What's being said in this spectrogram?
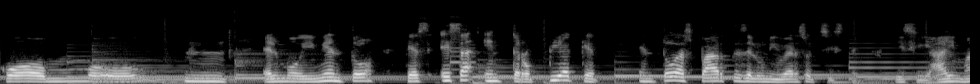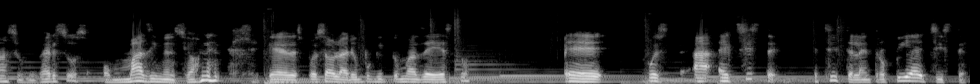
como mm, el movimiento, que es esa entropía que en todas partes del universo existe. Y si hay más universos o más dimensiones, que después hablaré un poquito más de esto, eh, pues ah, existe, existe, la entropía existe.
